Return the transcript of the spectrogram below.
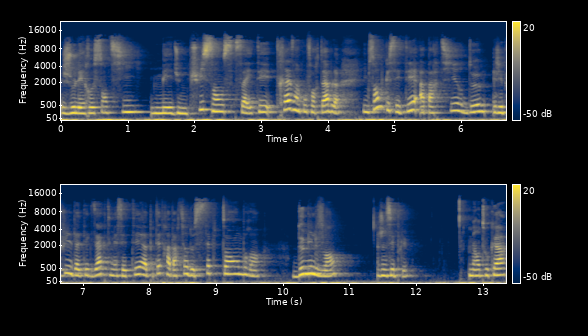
je l'ai ressenti, mais d'une puissance. Ça a été très inconfortable. Il me semble que c'était à partir de, j'ai plus les dates exactes, mais c'était euh, peut-être à partir de septembre 2020. Je ne sais plus. Mais en tout cas,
